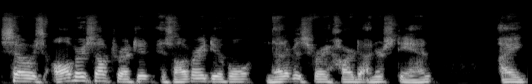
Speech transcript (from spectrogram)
So it's all very self directed. It's all very doable. None of it's very hard to understand. I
